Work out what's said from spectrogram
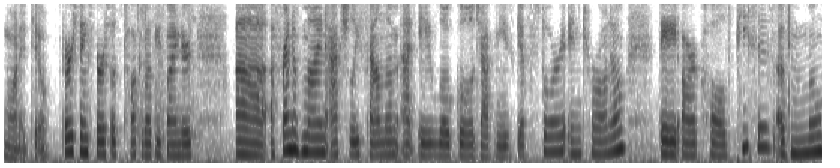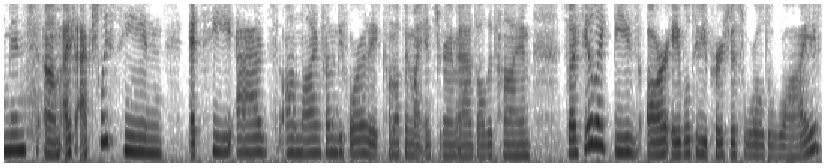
wanted to. First things first, let's talk about these binders. Uh, a friend of mine actually found them at a local Japanese gift store in Toronto. They are called Pieces of Moment. Um, I've actually seen Etsy ads online from them before. They come up in my Instagram ads all the time. So I feel like these are able to be purchased worldwide.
